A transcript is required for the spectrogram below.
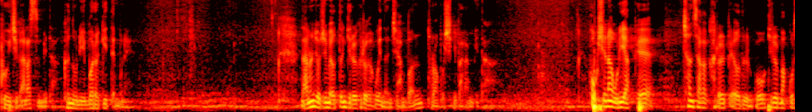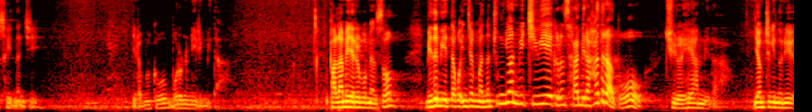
보이지가 않았습니다. 그 눈이 멀었기 때문에. 나는 요즘에 어떤 길을 걸어가고 있는지 한번 돌아보시기 바랍니다. 혹시나 우리 앞에 천사가 칼을 빼어들고 길을 막고 서 있는지 여러분 그거 모르는 일입니다. 발람의 예를 보면서 믿음이 있다고 인정받는 중요한 위치 위에 그런 사람이라 하더라도 주의를 해야 합니다. 영적인 눈이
